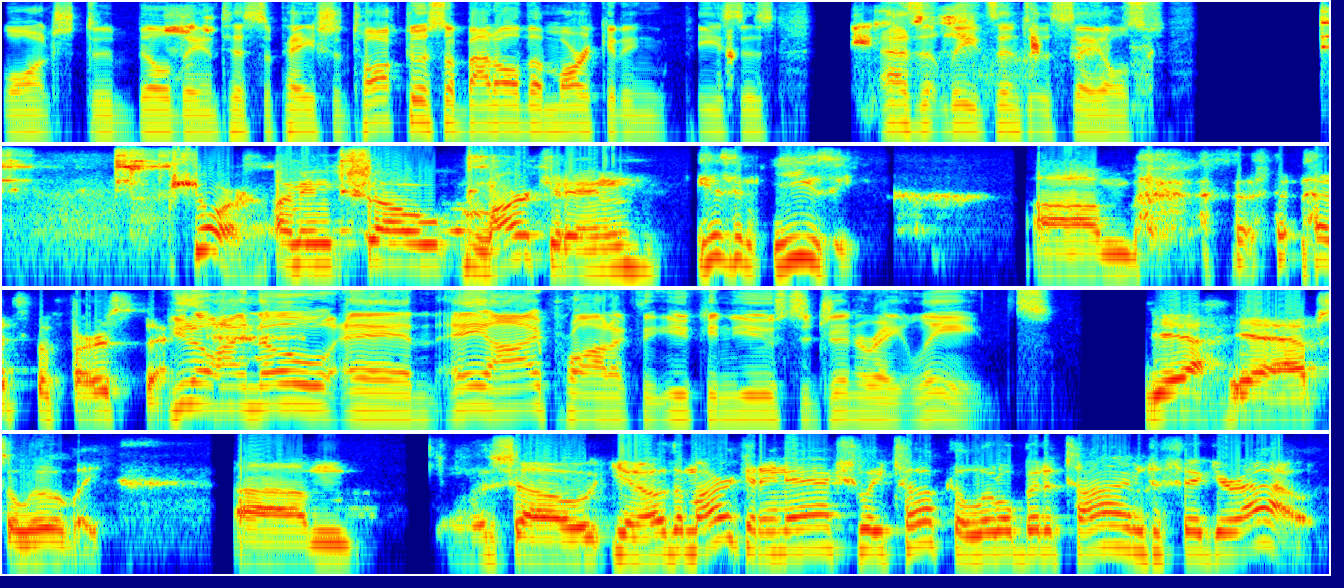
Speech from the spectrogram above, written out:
launch to build the anticipation. Talk to us about all the marketing pieces as it leads into the sales. Sure. I mean, so marketing isn't easy. Um, that's the first thing. You know, I know an AI product that you can use to generate leads. Yeah, yeah, absolutely. Um, so, you know, the marketing actually took a little bit of time to figure out.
